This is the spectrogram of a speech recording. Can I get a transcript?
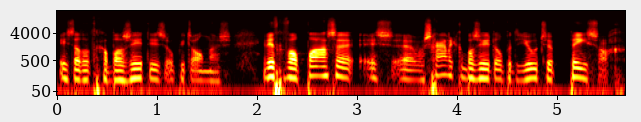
is dat het gebaseerd is op iets anders. In dit geval Pasen is uh, waarschijnlijk gebaseerd op het Joodse Pesach.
